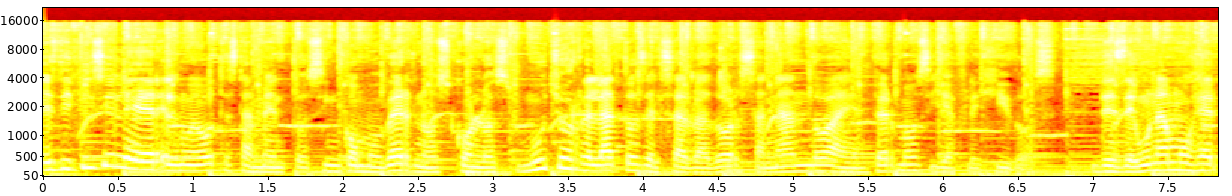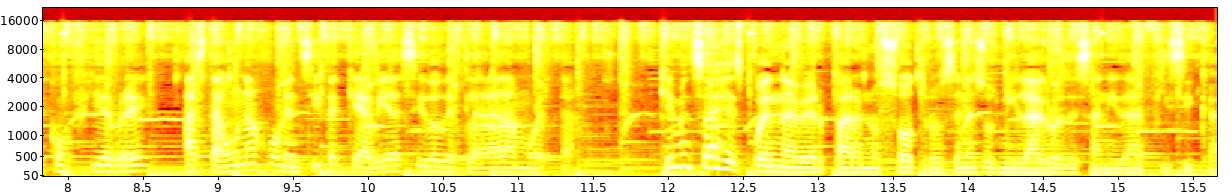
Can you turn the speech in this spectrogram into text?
Es difícil leer el Nuevo Testamento sin conmovernos con los muchos relatos del Salvador sanando a enfermos y afligidos, desde una mujer con fiebre hasta una jovencita que había sido declarada muerta. ¿Qué mensajes pueden haber para nosotros en esos milagros de sanidad física?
